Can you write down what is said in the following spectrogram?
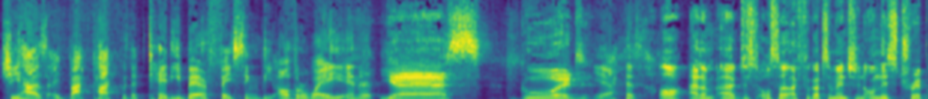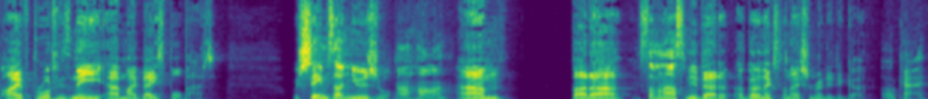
She has a backpack with a teddy bear facing the other way in it. Yes. Good. Yes. Oh, Adam, uh, just also, I forgot to mention on this trip, I've brought with me uh, my baseball bat, which seems unusual. Uh huh. Um, but uh, if someone asks me about it, I've got an explanation ready to go. Okay.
